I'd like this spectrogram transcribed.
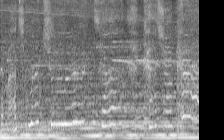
내 마지막 춤을 다 가져가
